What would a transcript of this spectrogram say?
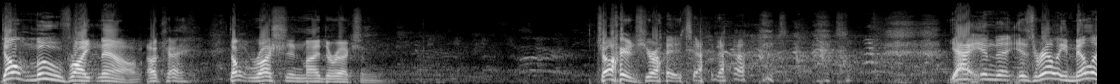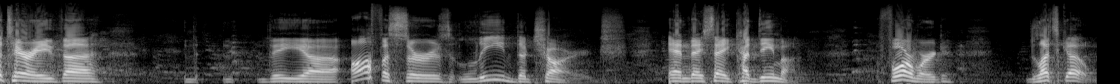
don't move right now, okay? Don't rush in my direction. Charge, right? yeah, in the Israeli military, the the uh, officers lead the charge, and they say Kadima, forward, let's go,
